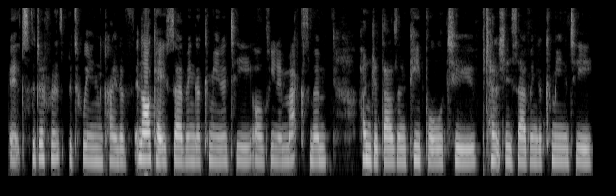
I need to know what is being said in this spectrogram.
It's the difference between kind of, in our case, serving a community of, you know, maximum 100,000 people to potentially serving a community,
